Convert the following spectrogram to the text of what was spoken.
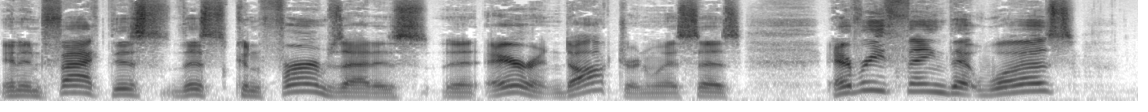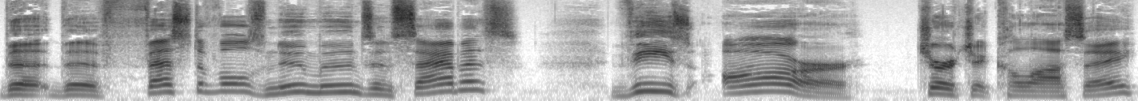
And in fact, this this confirms that as an errant doctrine when it says everything that was the the festivals, new moons, and Sabbaths, these are church at Colossae,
